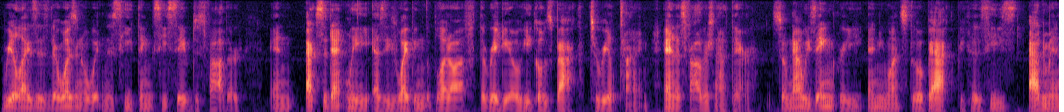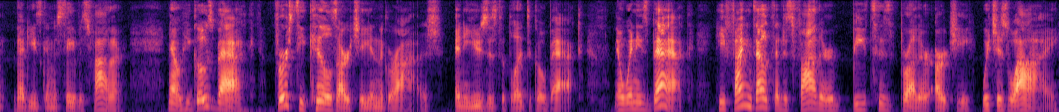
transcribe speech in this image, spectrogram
realizes there wasn't a witness, he thinks he saved his father and accidentally as he's wiping the blood off the radio he goes back to real time and his father's not there so now he's angry and he wants to go back because he's adamant that he's going to save his father now he goes back first he kills archie in the garage and he uses the blood to go back. Now when he's back he finds out that his father beats his brother archie which is why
